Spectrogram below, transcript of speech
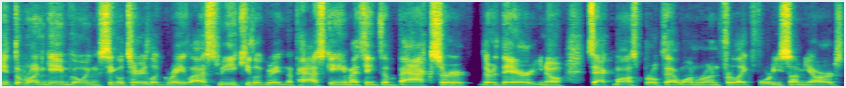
get the run game going. Singletary looked great last week. He looked great in the past game. I think the backs are they're there. You know, Zach Moss broke that one run for like 40 some yards.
